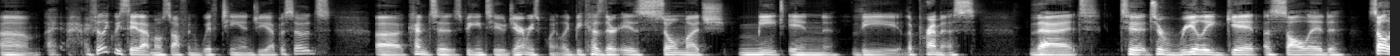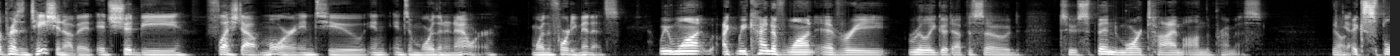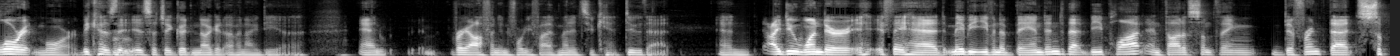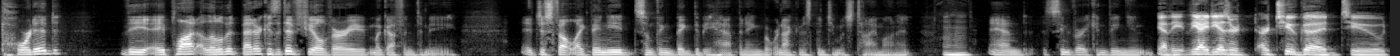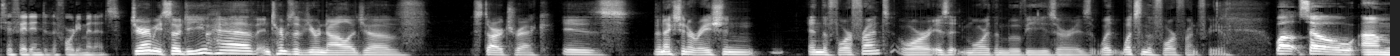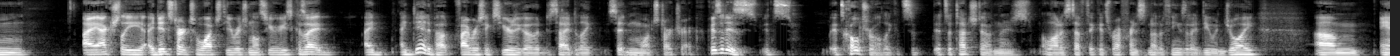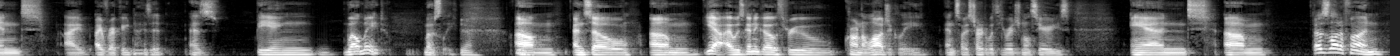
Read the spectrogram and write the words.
um, I, I feel like we say that most often with TNG episodes. Uh, kind of to speaking to Jeremy's point, like because there is so much meat in the the premise that to to really get a solid solid presentation of it, it should be fleshed out more into in, into more than an hour, more than forty minutes. we want we kind of want every really good episode to spend more time on the premise you know Yeah. explore it more because it mm-hmm. is such a good nugget of an idea and very often in 45 minutes you can't do that and i do wonder if they had maybe even abandoned that b plot and thought of something different that supported the a plot a little bit better because it did feel very MacGuffin to me. It just felt like they need something big to be happening, but we're not going to spend too much time on it. And it seemed very convenient. Yeah, the, the ideas are, are too good to to fit into the forty minutes. Jeremy, so do you have, in terms of your knowledge of Star Trek, is the Next Generation in the forefront, or is it more the movies, or is what what's in the forefront for you? Well, so um, I actually I did start to watch the original series because I, I I did about five or six years ago decide to like sit and watch Star Trek because it is it's it's cultural like it's a, it's a touchstone. There's a lot of stuff that gets referenced and other things that I do enjoy, um, and I I recognize it as being well made mostly. Yeah. Um, and so, um, yeah, I was going to go through chronologically, and so I started with the original series, and um, that was a lot of fun.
